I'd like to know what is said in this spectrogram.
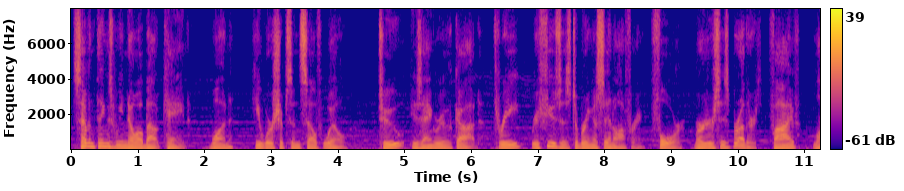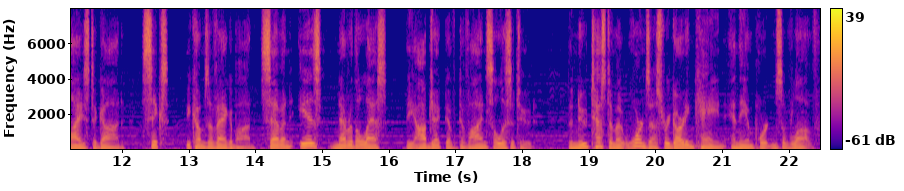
Seven things we know about Cain. 1. He worships in self will. 2. Is angry with God. 3. Refuses to bring a sin offering. 4. Murders his brothers. 5. Lies to God. 6. Becomes a vagabond. 7. Is, nevertheless, the object of divine solicitude. The New Testament warns us regarding Cain and the importance of love.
